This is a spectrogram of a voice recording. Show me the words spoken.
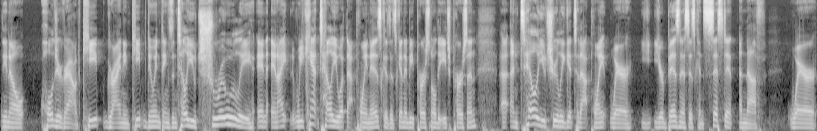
you know, hold your ground, keep grinding, keep doing things until you truly and and I we can't tell you what that point is because it's going to be personal to each person uh, until you truly get to that point where y- your business is consistent enough where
